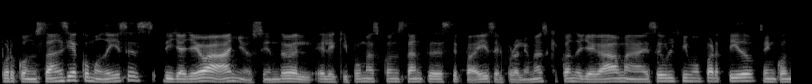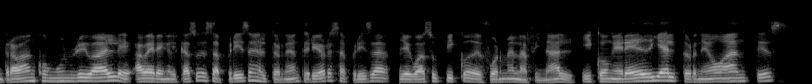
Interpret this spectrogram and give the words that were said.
por constancia, como dices, ya lleva años siendo el, equipo más constante de este país. El problema es que cuando llegaban a ese último partido se encontraban con un rival. Eh, a ver, en el caso de Saprissa, en el torneo anterior, Saprissa llegó a su pico de forma en la final. Y con Heredia, el torneo antes,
